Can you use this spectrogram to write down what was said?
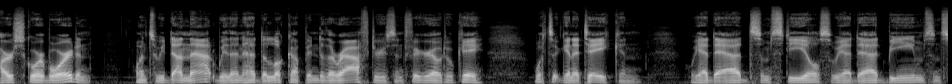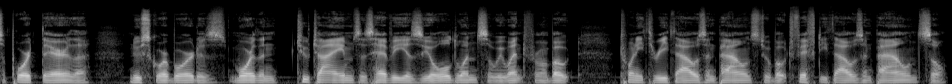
our scoreboard. And once we'd done that, we then had to look up into the rafters and figure out, okay, what's it going to take and we had to add some steel, so we had to add beams and support there. The new scoreboard is more than two times as heavy as the old one, so we went from about 23,000 pounds to about 50,000 pounds. So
